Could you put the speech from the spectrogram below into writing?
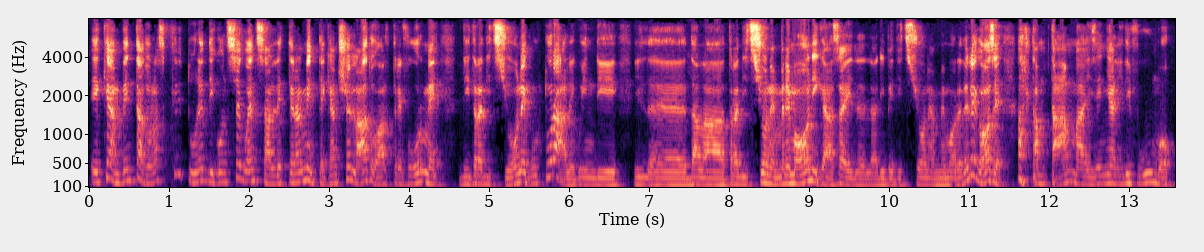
e che ha inventato la scrittura e di conseguenza ha letteralmente cancellato altre forme di tradizione culturale, quindi il, eh, dalla tradizione mnemonica, sai, la ripetizione a memoria delle cose, al tam tam, ai segnali di fumo.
